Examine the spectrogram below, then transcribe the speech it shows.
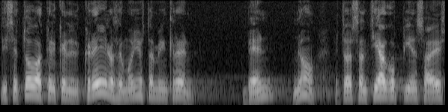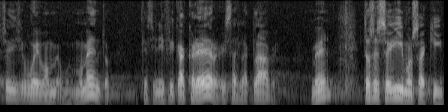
Dice todo aquel que en Él cree, los demonios también creen. ¿Ven? No. Entonces Santiago piensa esto y dice, bueno, un momento, ¿qué significa creer? Esa es la clave. ¿Ven? Entonces seguimos aquí.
